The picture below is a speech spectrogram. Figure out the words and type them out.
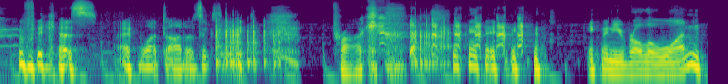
because I want to auto succeed. Proc. when you roll a one,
